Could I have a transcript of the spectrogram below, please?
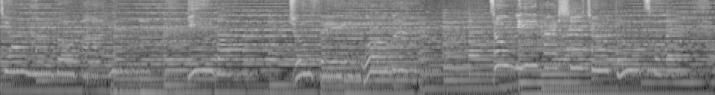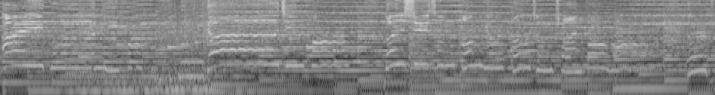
竟能够把你遗忘？除非我们从一开始就不曾爱过对方。你的近况，断续从朋友口中传到我耳旁，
